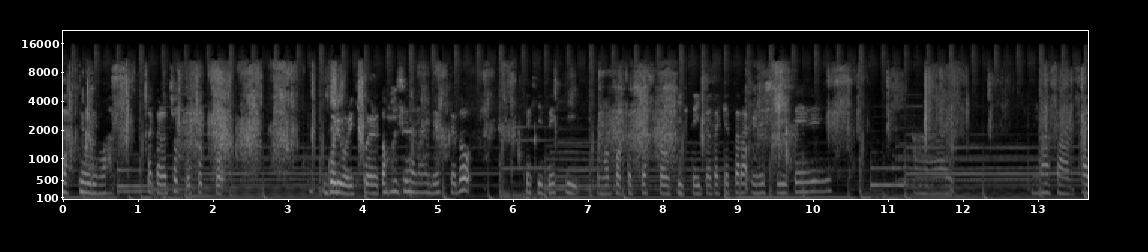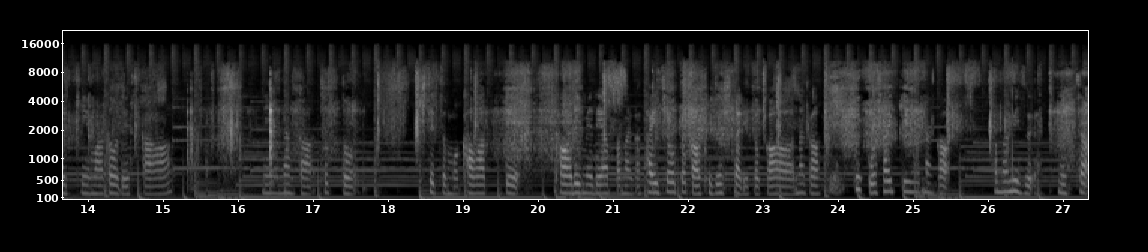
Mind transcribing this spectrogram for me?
やっております。だからちょっとちょっとゴリゴリ聞こえるかもしれないんですけどぜひぜひこのポッドキャストを聞いていただけたら嬉しいです。はい。皆さん最近はどうですか？ねなんかちょっと季節も変わって変わり目でやっぱなんか体調とか崩したりとかなんか結構最近なんか鼻水めっちゃ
